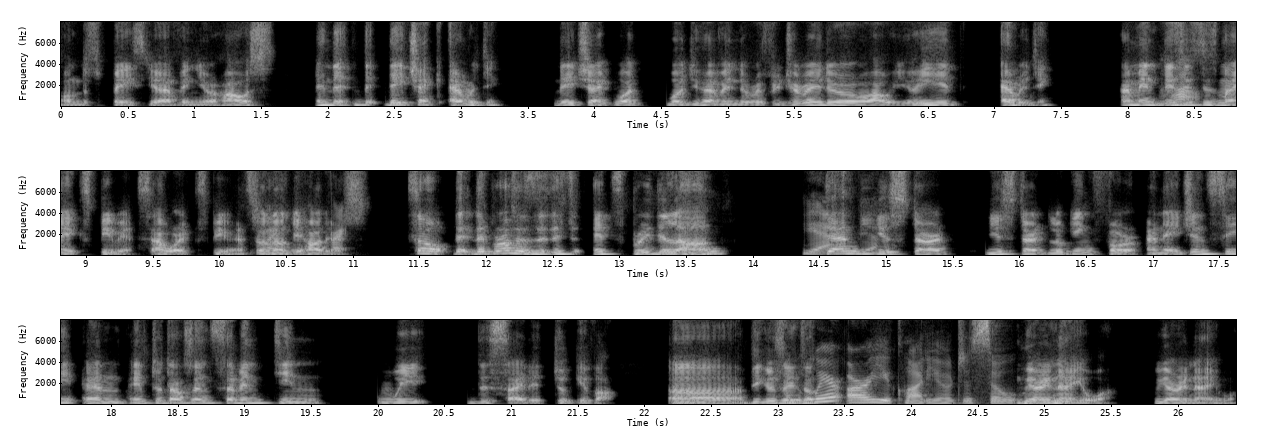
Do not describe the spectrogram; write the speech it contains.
on the space you have in your house, and they, they, check everything. They check what what you have in the refrigerator, how you eat, everything. I mean, this Wow. is, is my experience, our experience, so Right, not the others. right. So the, the process is it's pretty long. Yeah. then yeah. you start you start looking for an agency, and in 2017 we decided to give up uh, because I where are you, Claudio? Just so we are in Iowa. We are in Iowa,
